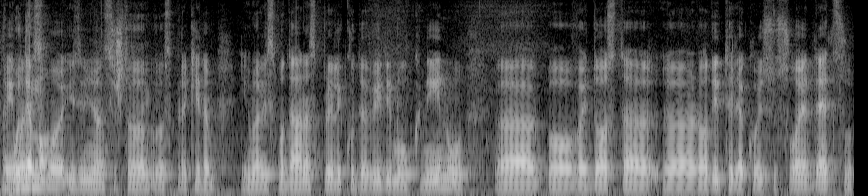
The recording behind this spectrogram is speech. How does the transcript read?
da imali budemo... smo, izvinjavam se što vas prekidam, imali smo danas priliku da vidimo u Kninu uh, ovaj, dosta uh, roditelja koji su svoje decu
